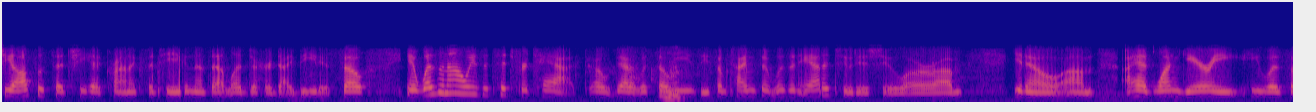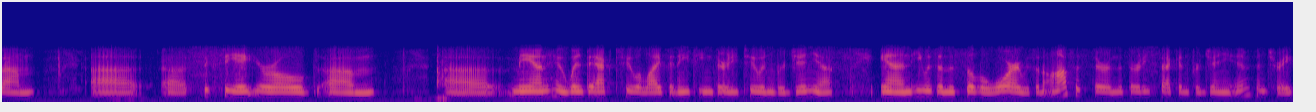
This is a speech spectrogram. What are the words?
she also said she had chronic fatigue, and that that led to her diabetes. So it wasn't always a tit for tat. Oh, that it was so mm-hmm. easy. Sometimes it was an attitude issue, or um, you know, um, I had one Gary. He was um, uh, a 68 year old. Um, uh, man who went back to a life in 1832 in Virginia, and he was in the Civil War. He was an officer in the 32nd Virginia Infantry,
